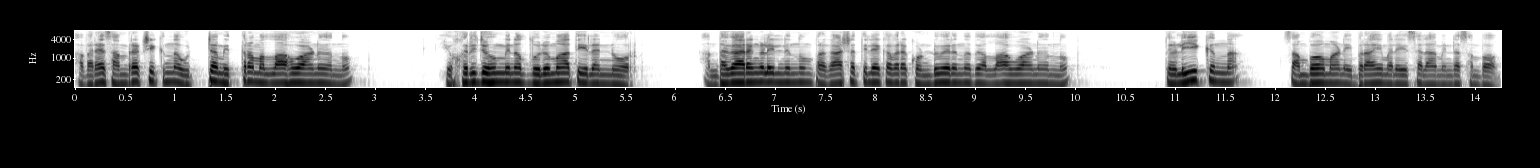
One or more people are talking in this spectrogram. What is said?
അവരെ സംരക്ഷിക്കുന്ന ഉറ്റ മിത്രം അള്ളാഹുവാണ് എന്നും യുഹ്രിജുഹുമിന ദുലുമാത്തി ഇലന്നൂർ അന്ധകാരങ്ങളിൽ നിന്നും പ്രകാശത്തിലേക്ക് അവരെ കൊണ്ടുവരുന്നത് അള്ളാഹുവാണ് എന്നും തെളിയിക്കുന്ന സംഭവമാണ് ഇബ്രാഹിം അലൈഹി സ്വലാമിന്റെ സംഭവം.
